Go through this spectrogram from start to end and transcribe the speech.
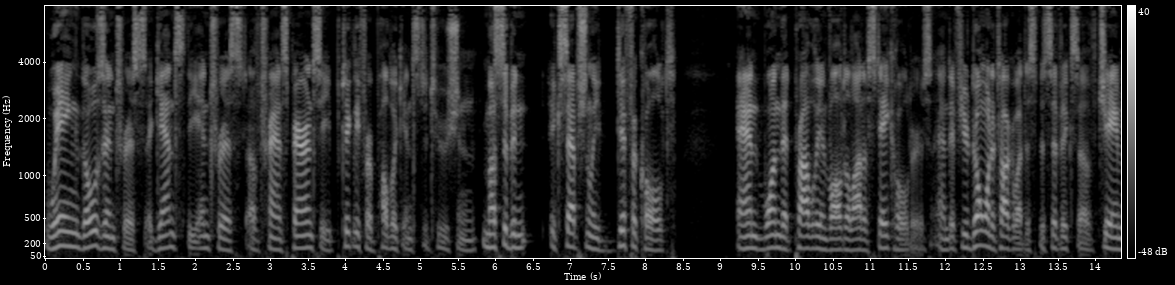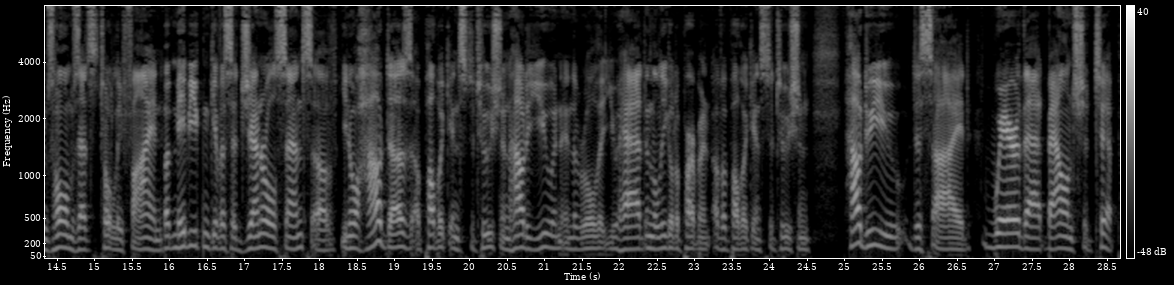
weighing those interests against the interest of transparency, particularly for a public institution, must have been exceptionally difficult and one that probably involved a lot of stakeholders. And if you don't want to talk about the specifics of James Holmes, that's totally fine. But maybe you can give us a general sense of, you know, how does a public institution, how do you, in, in the role that you had in the legal department of a public institution, how do you decide where that balance should tip?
